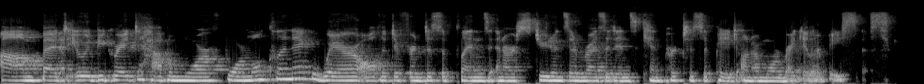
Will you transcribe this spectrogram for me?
um, but it would be great to have a more formal clinic where all the different disciplines and our students and residents can participate on a more regular basis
